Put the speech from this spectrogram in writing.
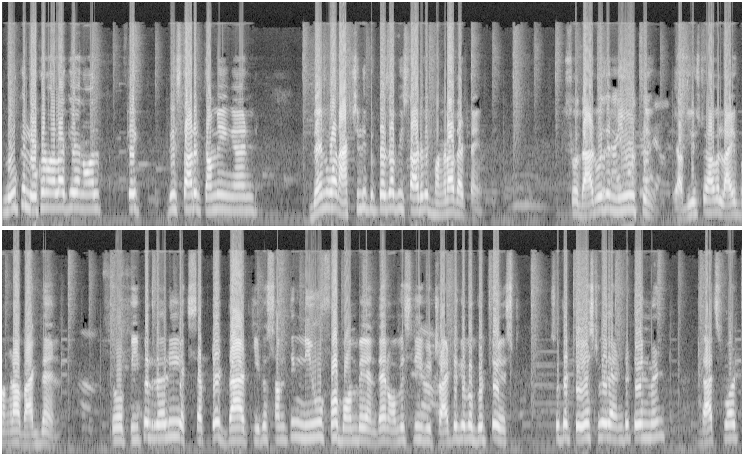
local Lokhandwala ke and all like they started coming and then what actually picked us up we started with bhangra that time. So that was a new thing. yeah we used to have a live bhangra back then so people really accepted that it was something new for bombay and then obviously we tried to give a good taste. So the taste with entertainment that's what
